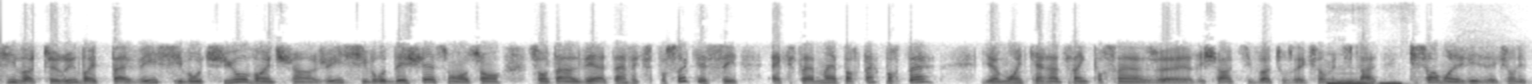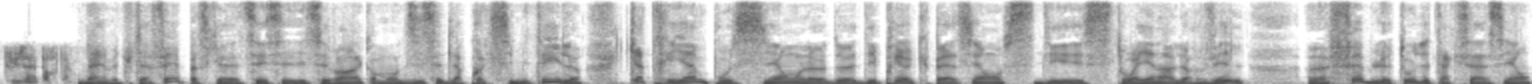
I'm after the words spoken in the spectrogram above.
si votre rue va être pavée, si vos tuyaux vont être changés, si vos déchets sont, sont, sont enlevés à temps. C'est pour ça que c'est extrêmement important. Pourtant, il y a moins de 45% euh, Richard, qui votent aux élections municipales, mmh. qui sont, à mon avis, les élections les plus importantes. Ben, mais tout à fait, parce que c'est vraiment, comme on dit, c'est de la proximité. Là. Quatrième position là, de, des préoccupations des citoyens dans leur ville, un faible taux de taxation.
